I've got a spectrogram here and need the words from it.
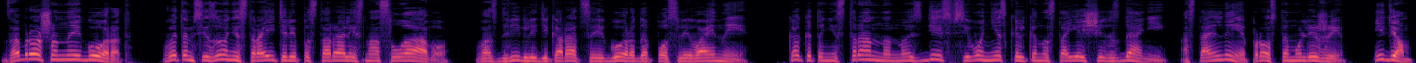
«Заброшенный город. В этом сезоне строители постарались на славу. Воздвигли декорации города после войны. Как это ни странно, но здесь всего несколько настоящих зданий. Остальные просто муляжи. Идем,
